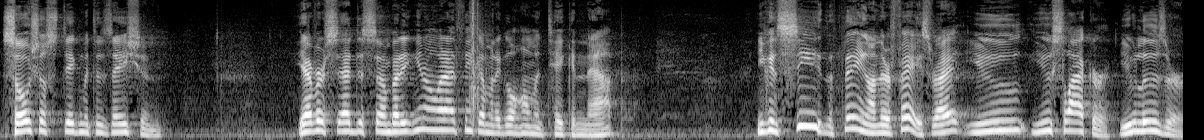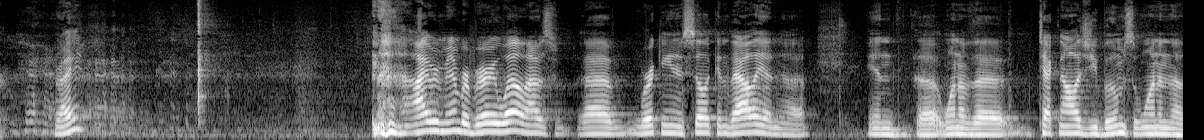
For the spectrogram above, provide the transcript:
Social stigmatization. You ever said to somebody, you know what, I think I'm going to go home and take a nap? You can see the thing on their face, right? You, you slacker, you loser, right? I remember very well. I was uh, working in Silicon Valley and uh, in uh, one of the technology booms, the one in the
